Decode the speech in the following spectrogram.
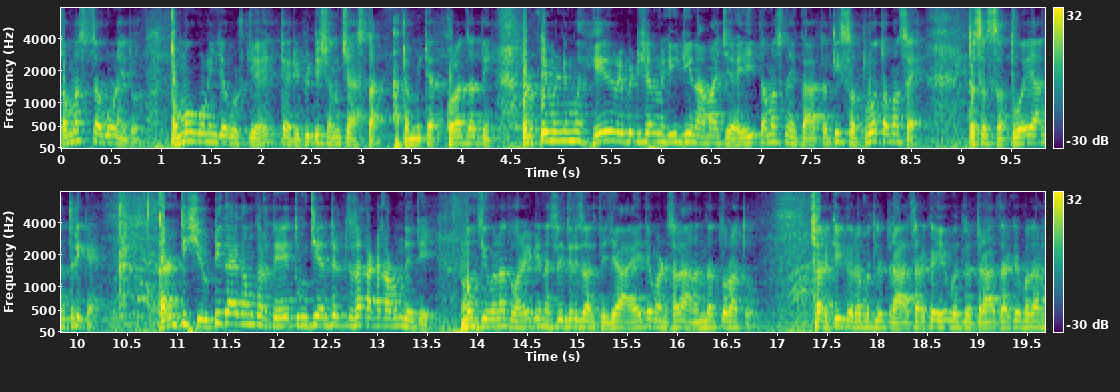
तमसचा गुण येतो तमोगुणी ज्या गोष्टी आहेत त्या रिपिटेशनच्या असतात. आता मी त्यात खोलात जात नाही. पण ते म्हणजे मग हे रिपिटेशन ही जी नामाची आहे ही तमस नाही का? तर ती सत्व तमस आहे. तसं सत्व यांत्रिक आहे. कारण ती शेवटी काय काम करते? तुमची यांत्रिकतेचा काटा काढून देते. मग जीवनात व्हरायटी नसली तरी चालते. जे आहे ते माणसाला आनंदात तो राहतो. सारखी घरं बदलत राहा सारखं हे बदलत राहा सारखे पदार्थ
